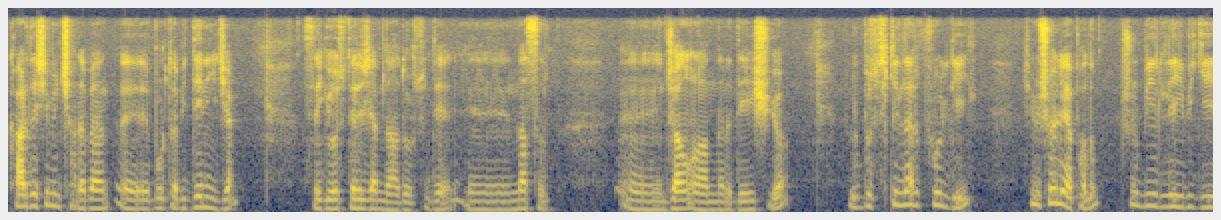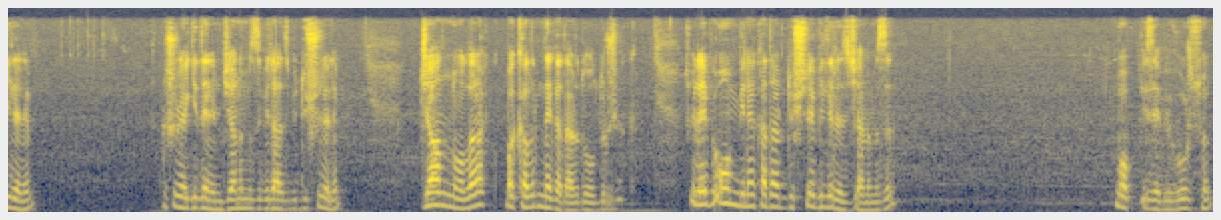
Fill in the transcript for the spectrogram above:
kardeşimin çarı ben e, burada bir deneyeceğim. Size göstereceğim daha doğrusu de, e, nasıl e, can oranları değişiyor. Bu skill'ler full değil. Şimdi şöyle yapalım. Şu birliği bir giyilelim. Şuraya gidelim. Canımızı biraz bir düşürelim canlı olarak bakalım ne kadar dolduracak. Şöyle bir 10.000'e kadar düşürebiliriz canımızı. Mob bize bir vursun.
